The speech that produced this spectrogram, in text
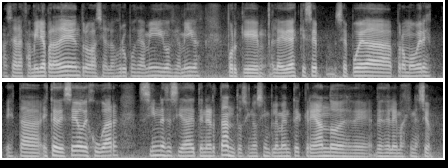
hacia la familia para adentro, hacia los grupos de amigos y amigas, porque la idea es que se, se pueda promover esta, este deseo de jugar sin necesidad de tener tanto, sino simplemente creando desde, desde la imaginación.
